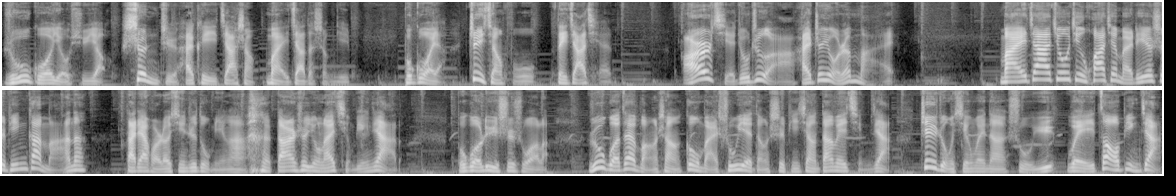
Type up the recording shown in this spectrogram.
如果有需要，甚至还可以加上买家的声音。不过呀，这项服务得加钱，而且就这啊，还真有人买。买家究竟花钱买这些视频干嘛呢？大家伙儿都心知肚明啊，当然是用来请病假的。不过律师说了，如果在网上购买输液等视频向单位请假，这种行为呢属于伪造病假，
